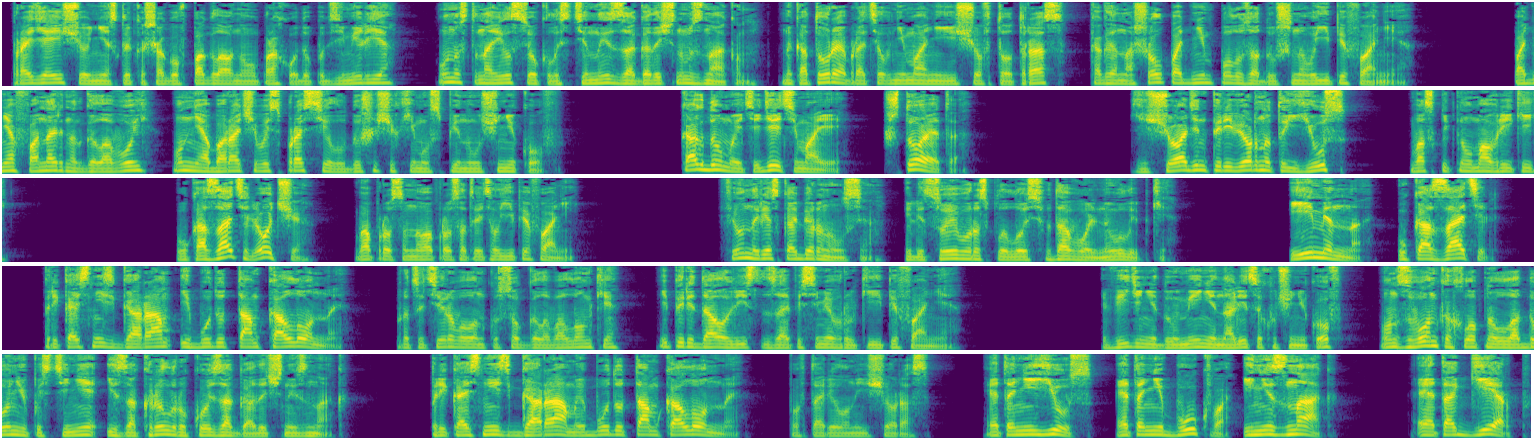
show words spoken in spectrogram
Пройдя еще несколько шагов по главному проходу подземелья, он остановился около стены с загадочным знаком, на который обратил внимание еще в тот раз, когда нашел под ним полузадушенного Епифания. Подняв фонарь над головой, он, не оборачиваясь, спросил у дышащих ему в спину учеников. «Как думаете, дети мои, что это?» «Еще один перевернутый юз?» — воскликнул Маврикий. «Указатель, отче?» — вопросом на вопрос ответил Епифаний. Фион резко обернулся, и лицо его расплылось в довольной улыбке. «Именно! Указатель! Прикоснись к горам, и будут там колонны!» Процитировал он кусок головоломки и передал лист с записями в руки Епифания. Видя недоумение на лицах учеников, он звонко хлопнул ладонью по стене и закрыл рукой загадочный знак. «Прикоснись к горам, и будут там колонны», — повторил он еще раз. «Это не юз, это не буква и не знак. Это герб».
